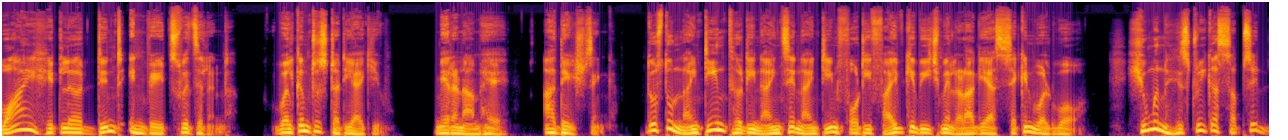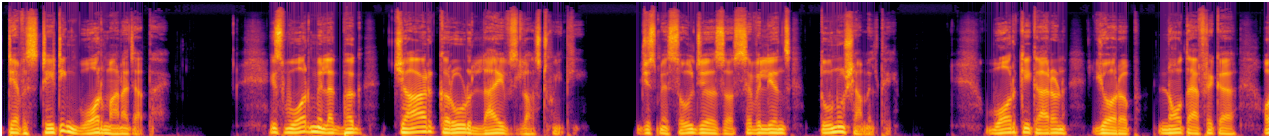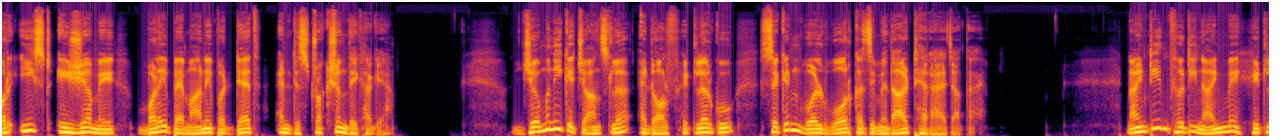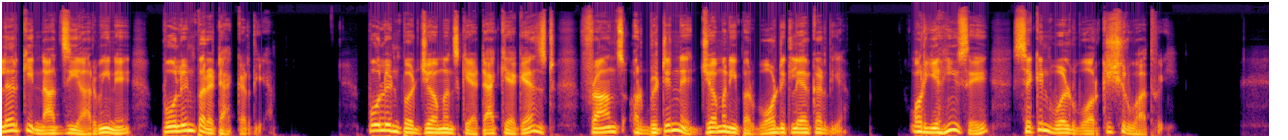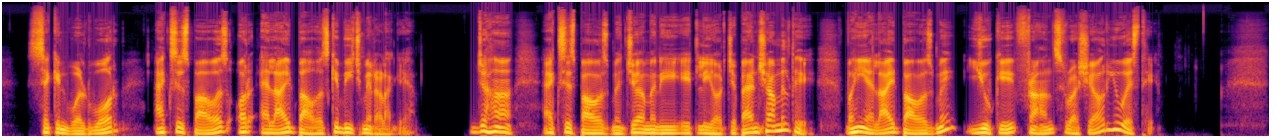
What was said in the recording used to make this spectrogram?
Why Hitler didn't invade Switzerland? Welcome to Study IQ. मेरा नाम है आदेश सिंह। दोस्तों 1939 से 1945 के बीच में लड़ा गया second world war human history का सबसे डेवस्टेटिंग वॉर माना जाता है। इस वॉर में लगभग चार करोड़ लाइव्स लॉस्ट हुई थी, जिसमें सोल्जर्स और सिविलियंस दोनों शामिल थे। वॉर के कारण यूरोप नॉर्थ अफ्रीका और ईस्ट एशिया में बड़े पैमाने पर डेथ एंड डिस्ट्रक्शन देखा गया। जर्मनी के चांसलर एडोल्फ हिटलर को सेकेंड वर्ल्ड वॉर का जिम्मेदार ठहराया जाता है। 1939 में हिटलर की नाजी आर्मी ने पोलैंड पर अटैक कर दिया। पोलैंड पर जर्मन्स के अटैक के अगेंस्ट फ्रांस और ब्रिटेन ने जर्मनी पर वॉर डिक्लेयर कर दिया और यहीं से सेकेंड वर्ल्ड वॉर की शुरुआत हुई। Second World War Axis powers और एलाइड पावर्स के बीच में लड़ा गया। जहाँ एक्सिस पावर्स में जर्मनी, इटली और जापान शामिल थे, वहीं एलाइड पावर्स में यूके, फ्रांस, रशिया और यूएस थे।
